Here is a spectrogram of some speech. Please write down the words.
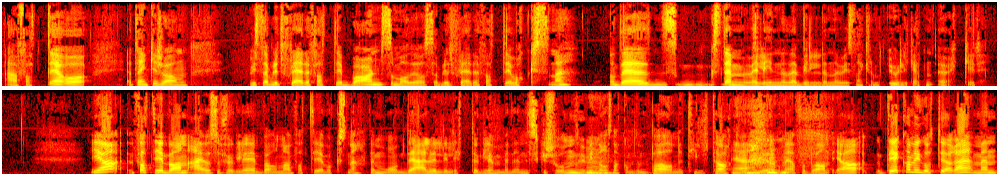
er fattige. Og jeg tenker sånn Hvis det er blitt flere fattige barn, så må det jo også ha blitt flere fattige voksne. Og det stemmer vel inn i det bildet når vi snakker om at ulikheten øker. Ja, fattige barn er jo selvfølgelig barn av fattige voksne. Det, må, det er veldig lett å glemme den diskusjonen. Vi begynner mm. å snakke om sånn barnetiltak. Ja. gjøre mer for barn. Ja, det kan vi godt gjøre, men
